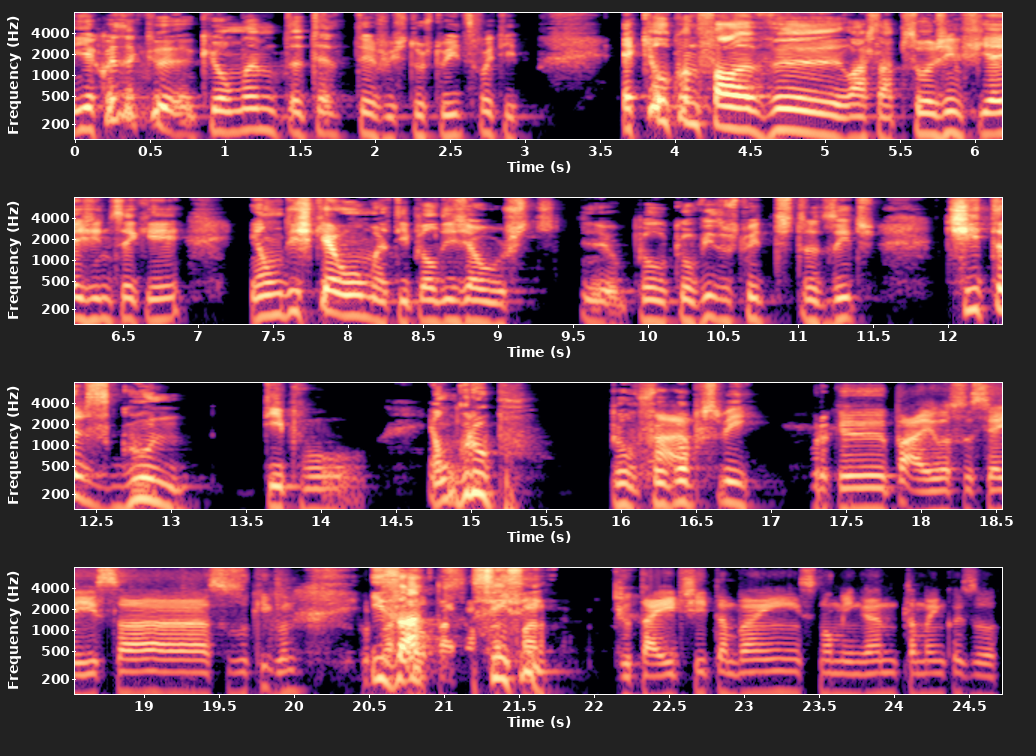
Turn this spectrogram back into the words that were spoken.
e a coisa que, que eu me lembro até de ter visto os tweets foi tipo: aquele quando fala de lá está, pessoas infiéis e não sei o quê, ele não diz que é uma, tipo, ele diz é os, pelo que eu vi dos tweets traduzidos, cheaters goon. Tipo, é um grupo. Pelo foi o que eu percebi. Porque, pá, eu associei isso à Suzuki Gun. Exato, sim, sim. E o Taichi também, se não me engano, também coisou.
